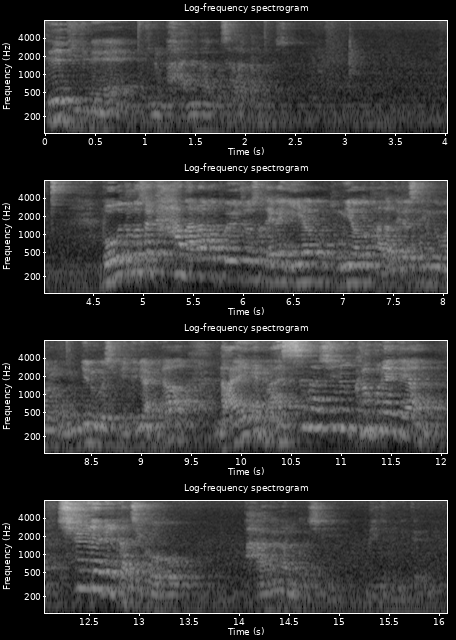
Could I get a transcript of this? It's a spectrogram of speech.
그 믿음에 우리는 반응하고 살아가는 거죠. 모든 것을 다 말하고 보여줘서 내가 이해하고 동의하고 받아들여서 행동을 옮기는 것이 믿음이 아니라 나에게 말씀하시는 그분에 대한 신뢰를 가지고 반응하는 것이 믿음이기 때문입니다.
